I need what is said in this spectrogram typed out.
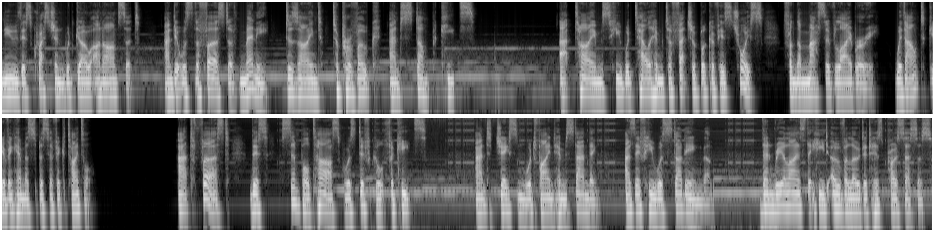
knew this question would go unanswered, and it was the first of many designed to provoke and stump Keats. At times, he would tell him to fetch a book of his choice from the massive library without giving him a specific title. At first, this simple task was difficult for Keats, and Jason would find him standing as if he was studying them, then realize that he'd overloaded his processors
